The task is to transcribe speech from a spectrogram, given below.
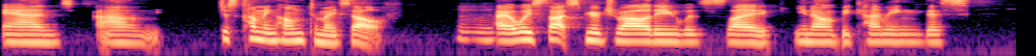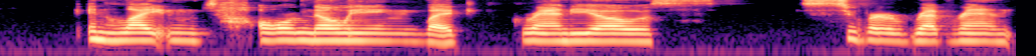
and um, just coming home to myself. Mm-hmm. I always thought spirituality was like, you know, becoming this enlightened, all knowing, like grandiose, super reverent,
